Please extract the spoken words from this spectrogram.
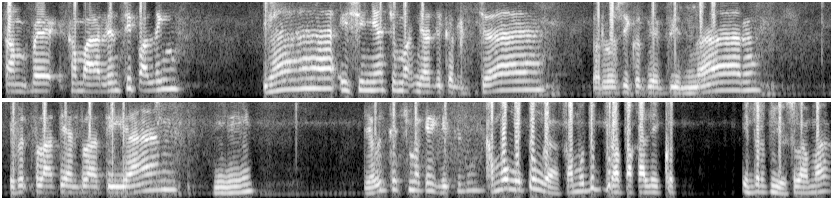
sampai kemarin sih paling ya isinya cuma nyari kerja terus ikut webinar ikut pelatihan pelatihan Hmm. Ya udah cuma kayak gitu deh Kamu ngitung nggak? Kamu tuh berapa kali ikut interview selama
